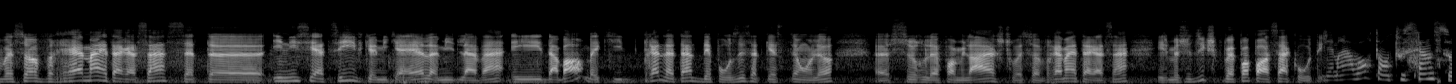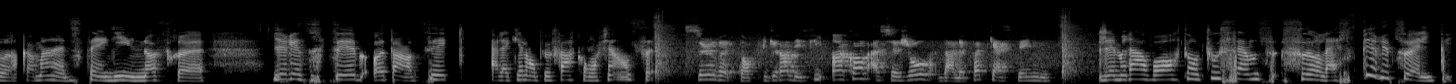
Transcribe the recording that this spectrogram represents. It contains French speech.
trouvais ça vraiment intéressant, cette euh, initiative que Michael a mis de l'avant. Et d'abord, ben, qu'ils prennent le temps de déposer cette question-là euh, sur le formulaire. Je trouvais ça vraiment intéressant. Et je me suis dit que je ne pouvais pas passer à côté. J'aimerais avoir ton tout sens sur comment distinguer une offre euh, irrésistible, authentique, à laquelle on peut faire confiance. Sur ton plus grand défi encore à ce jour dans le podcasting. J'aimerais avoir ton tout sens sur la spiritualité.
